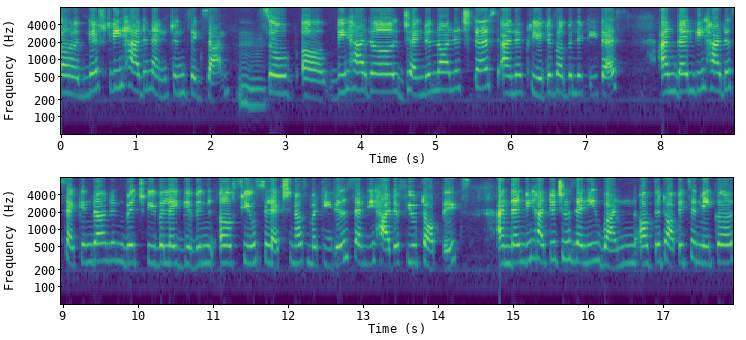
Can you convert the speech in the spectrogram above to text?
uh, NIFT, we had an entrance exam. Mm. So uh, we had a general knowledge test and a creative ability test. And then we had a second round in which we were like given a few selection of materials and we had a few topics. And then we had to choose any one of the topics and make a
